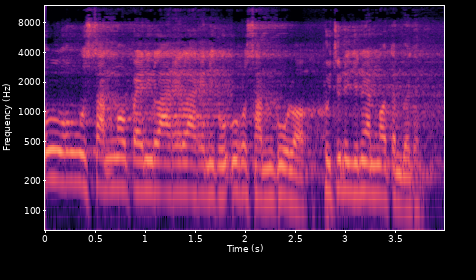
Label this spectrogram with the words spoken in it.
Urusan ngopeni lare-lare niku urusan kula. Bojone jenengan ngoten mboten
